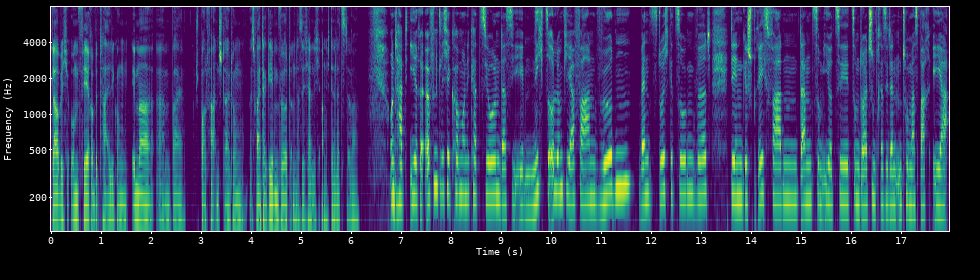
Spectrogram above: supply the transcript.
glaube ich, um faire Beteiligung immer ähm, bei Sportveranstaltungen es weitergeben wird und das sicherlich auch nicht der letzte war. Und hat Ihre öffentliche Kommunikation, dass Sie eben nicht zur Olympia fahren würden, wenn es durchgezogen wird, den Gesprächsfaden dann zum IOC, zum deutschen Präsidenten Thomas Bach eher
